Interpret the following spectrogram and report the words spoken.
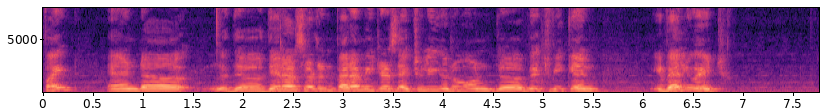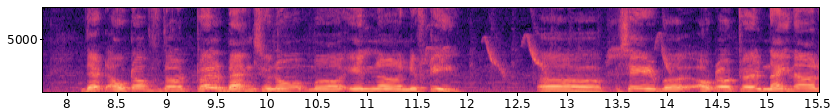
fine and uh, the, there are certain parameters actually you know on the, which we can evaluate that out of the 12 banks you know uh, in uh, nifty uh, say uh, out of 12 nine are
